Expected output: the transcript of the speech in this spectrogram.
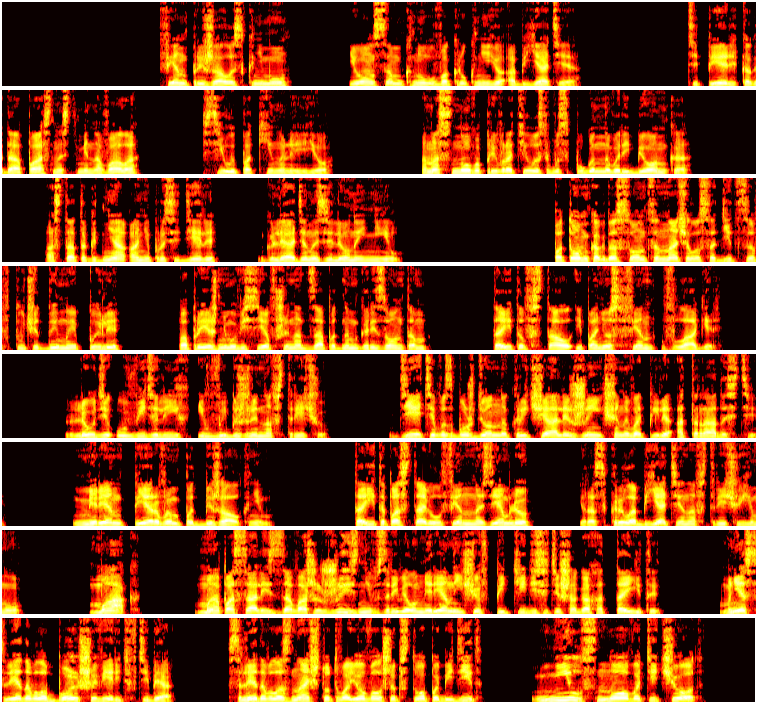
Фен прижалась к нему, и он сомкнул вокруг нее объятия. Теперь, когда опасность миновала, силы покинули ее. Она снова превратилась в испуганного ребенка, Остаток дня они просидели, глядя на зеленый Нил. Потом, когда солнце начало садиться в тучи дыма и пыли, по-прежнему висевшей над западным горизонтом, Таитов встал и понес фен в лагерь. Люди увидели их и выбежали навстречу. Дети возбужденно кричали, женщины вопили от радости. Мирен первым подбежал к ним. Таита поставил фен на землю и раскрыл объятия навстречу ему. «Маг! Мы опасались за ваши жизни!» — взревел Мирен еще в пятидесяти шагах от Таиты. «Мне следовало больше верить в тебя. Следовало знать, что твое волшебство победит. Нил снова течет!»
